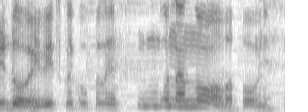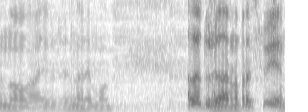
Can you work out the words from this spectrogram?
Чудовий відклик купили. Вона нова, повністю нова і вже на ремонт. Але дуже гарно працює.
